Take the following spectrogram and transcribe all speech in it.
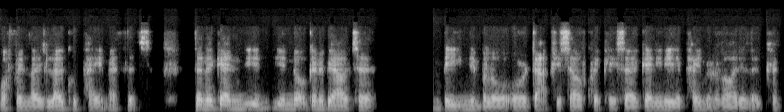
offering those local payment methods, then again, you, you're not going to be able to be nimble or, or adapt yourself quickly. So again, you need a payment provider that can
